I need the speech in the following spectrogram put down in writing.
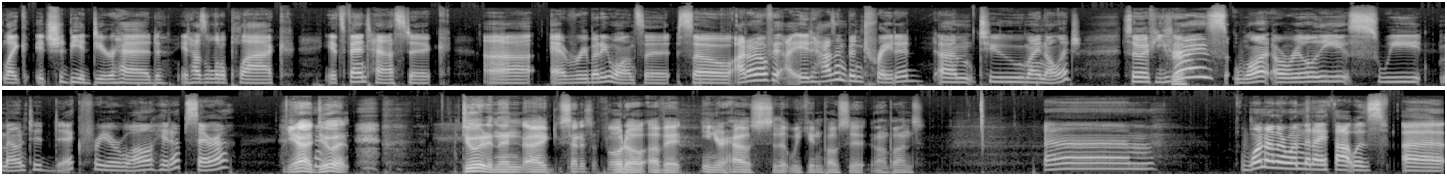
like it should be a deer head. It has a little plaque. It's fantastic. Uh, everybody wants it. So I don't know if it, it hasn't been traded um, to my knowledge. So if you Sure. guys want a really sweet mounted dick for your wall, hit up Sarah. Yeah, do it. do it, and then uh, send us a photo of it in your house so that we can post it on Bunz. Um, one other one that I thought was uh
